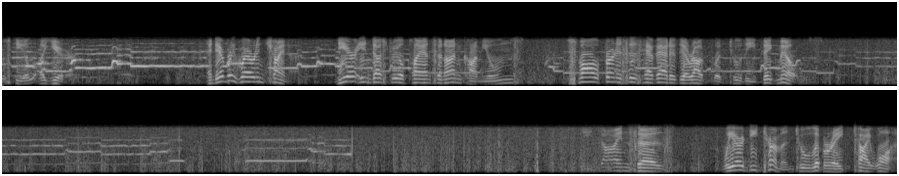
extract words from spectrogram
of steel a year. And everywhere in China, near industrial plants and on communes, small furnaces have added their output to the big mills. The sign says, We are determined to liberate Taiwan.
